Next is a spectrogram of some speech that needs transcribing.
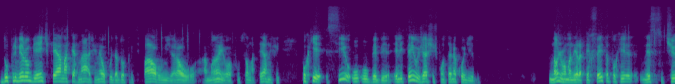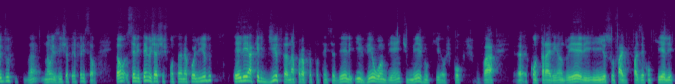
do primeiro ambiente, que é a maternagem, né, o cuidador principal, em geral a mãe ou a função materna, enfim. Porque se o, o bebê ele tem o gesto espontâneo acolhido, não de uma maneira perfeita, porque nesse sentido né, não existe a perfeição. Então, se ele tem o gesto espontâneo acolhido, ele acredita na própria potência dele e vê o ambiente, mesmo que aos poucos vá é, contrariando ele, e isso vai fazer com que ele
